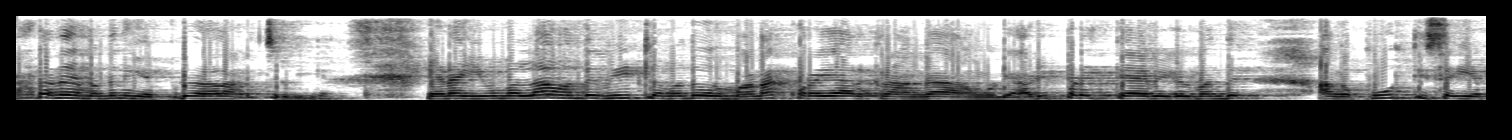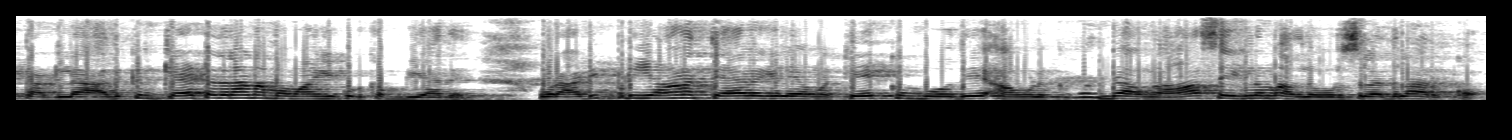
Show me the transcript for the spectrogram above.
கடனை வந்து நீங்கள் எப்படி வேணாலும் அடைச்சிருவீங்க. ஏன்னா இவங்கெல்லாம் வந்து வீட்டில் வந்து ஒரு மனக்குறையாக இருக்கிறாங்க. அவங்களுடைய அடிப்படை தேவைகள் வந்து அங்கே பூர்த்தி செய்யப்படல. அதுக்குன்னு கேட்டதெல்லாம் நம்ம வாங்கி கொடுக்க முடியாது. ஒரு அடிப்படையான தேவைகளை அவங்க கேட்கும்போதே அவங்களுக்கு வந்து அவங்க ஆசைகளும் அதில் ஒரு சிலதெல்லாம் இருக்கும்.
